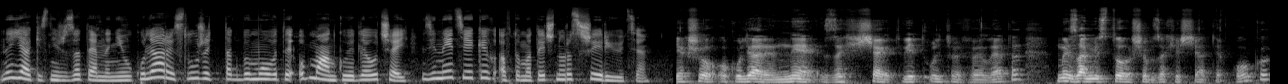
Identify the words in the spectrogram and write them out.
Неякісні ж затемнені окуляри служать, так би мовити, обманкою для очей, зіниці яких автоматично розширюються. Якщо окуляри не захищають від ультрафіолета, ми замість того, щоб захищати око,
